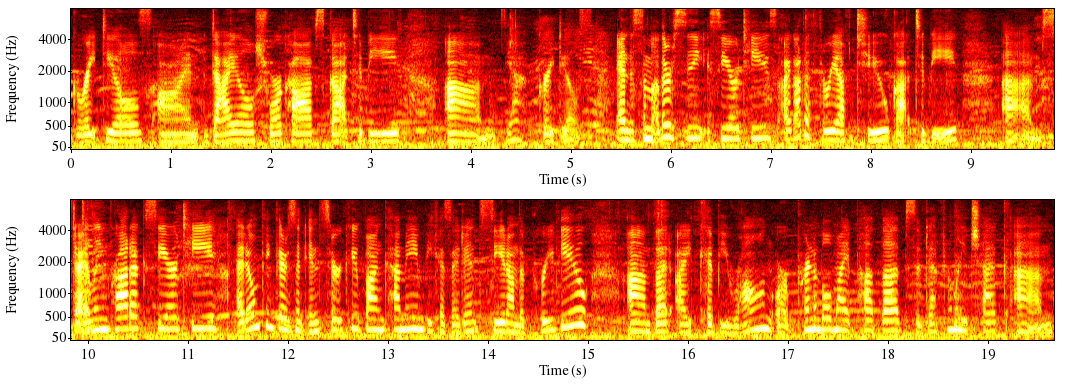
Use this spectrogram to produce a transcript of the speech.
great deals on Dial, Schwarzkopf's, Got2b. um, yeah, great deals. And some other C CRTs, I got a three off two Got2b um, styling product CRT. I don't think there's an insert coupon coming because I didn't see it on the preview, um, but I could be wrong or printable might pop up. So definitely check um,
